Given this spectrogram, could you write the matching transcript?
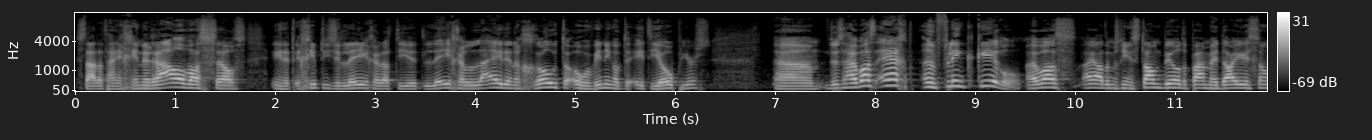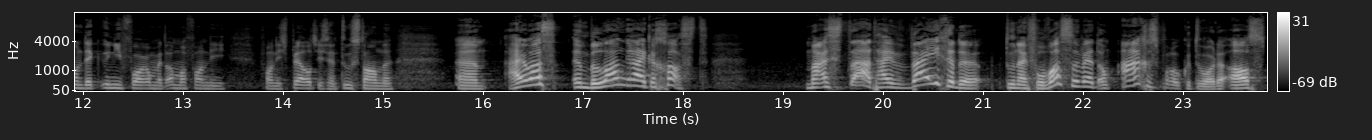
staat dat hij een generaal was zelfs in het Egyptische leger. Dat hij het leger leidde een grote overwinning op de Ethiopiërs. Um, dus hij was echt een flinke kerel. Hij, was, hij had misschien een standbeeld, een paar medailles, zo'n dik uniform met allemaal van die van die speltjes en toestanden. Um, hij was een belangrijke gast. Maar staat, hij weigerde toen hij volwassen werd om aangesproken te worden als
